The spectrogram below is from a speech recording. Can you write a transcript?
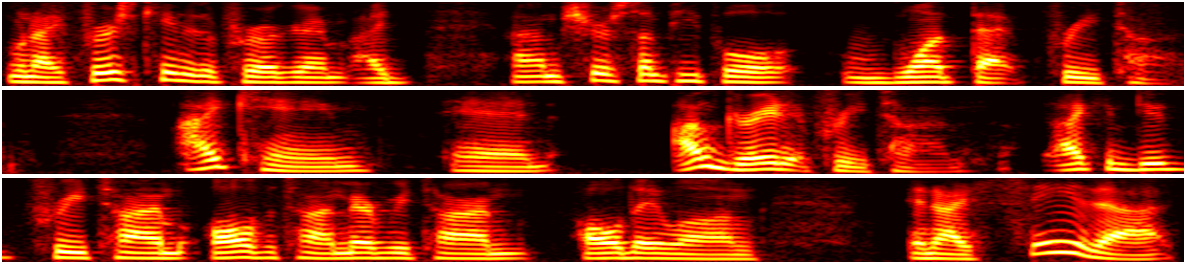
When I first came to the program, I, I'm sure some people want that free time. I came and I'm great at free time. I can do free time all the time, every time, all day long. And I say that,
